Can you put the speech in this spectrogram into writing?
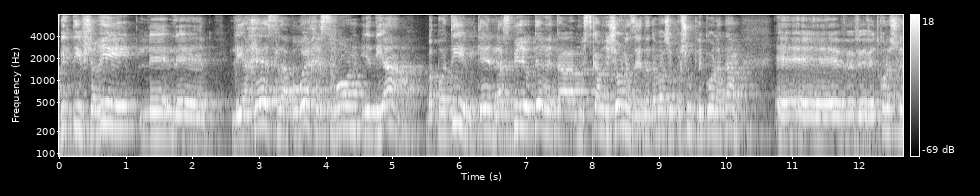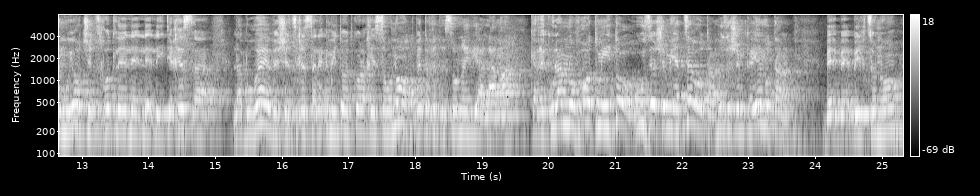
בלתי אפשרי ל, ל, לייחס לבורא חסרון ידיעה בפרטים, כן, להסביר יותר את המושכל ראשון הזה, את הדבר שפשוט לכל אדם אה, אה, ואת כל השלמויות שצריכות להתייחס לבורא ושצריך לסלק מאיתו את כל החסרונות, בטח את חסרון הידיעה. למה? כי הרי כולם נובעות מאיתו, הוא זה שמייצר אותם, הוא זה שמקיים אותם ברצונו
